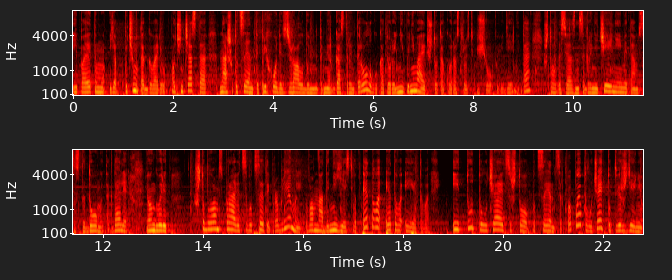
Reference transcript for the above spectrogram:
И поэтому я почему так говорю? Очень часто наши пациенты приходят с жалобами, например, к гастроэнтерологу, который не понимает, что такое расстройство пищевого поведения, да? что это связано с ограничениями, там, со стыдом и так далее. И он говорит, чтобы вам справиться вот с этой проблемой, вам надо не есть вот этого, этого и этого. И тут получается, что пациент с РПП получает подтверждение,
